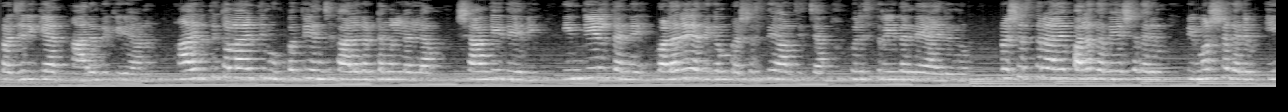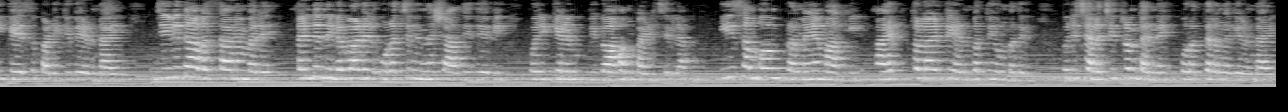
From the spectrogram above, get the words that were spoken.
പ്രചരിക്കാൻ ആരംഭിക്കുകയാണ്. ആയിരത്തി തൊള്ളായിരത്തി മുപ്പത്തി അഞ്ച് കാലഘട്ടങ്ങളിലെല്ലാം ശാന്തി ദേവി ഇന്ത്യയിൽ തന്നെ വളരെയധികം പ്രശസ്തി ആർജിച്ച ഒരു സ്ത്രീ തന്നെയായിരുന്നു. പ്രശസ്തരായ പല ഗവേഷകരും വിമർശകരും ഈ കേസ് പഠിക്കുകയുണ്ടായി. ജീവിതാവസാനം വരെ തന്റെ നിലപാടിൽ ഉറച്ചു നിന്ന ശാന്തി ദേവി ഒരിക്കലും വിവാഹം കഴിച്ചില്ല. ഈ സംഭവം പ്രമേയമാക്കി ആയിരത്തി തൊള്ളായിരത്തി എൺപത്തി ഒമ്പതിൽ ഒരു ചലച്ചിത്രം തന്നെ പുറത്തിറങ്ങുകയുണ്ടായി.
